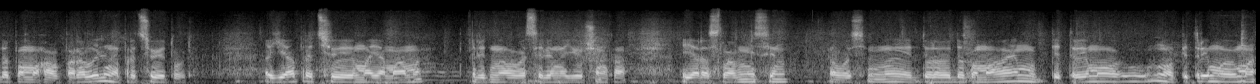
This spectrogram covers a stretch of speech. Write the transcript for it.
допомагав паралельно, працюю тут. Я працюю, моя мама Людмила Василівна Юрченко, Ярослав, мій син. Ось ми допомагаємо, підтримуємо, ну, підтримуємо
